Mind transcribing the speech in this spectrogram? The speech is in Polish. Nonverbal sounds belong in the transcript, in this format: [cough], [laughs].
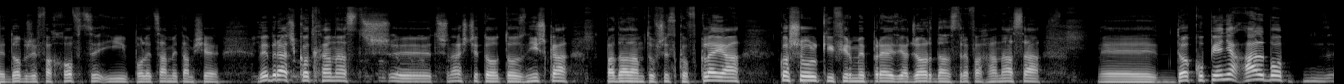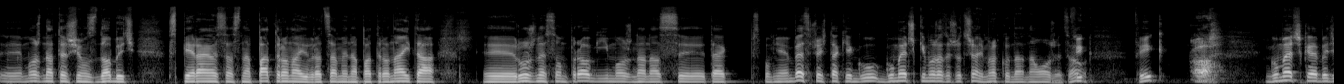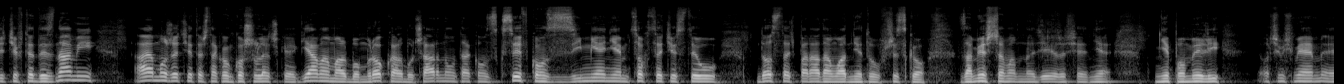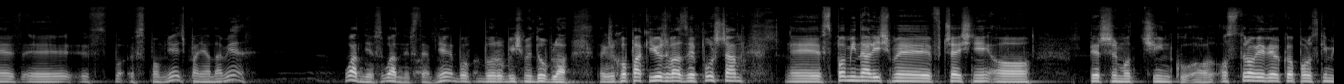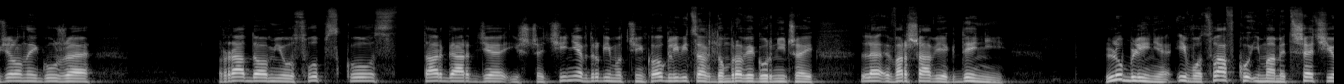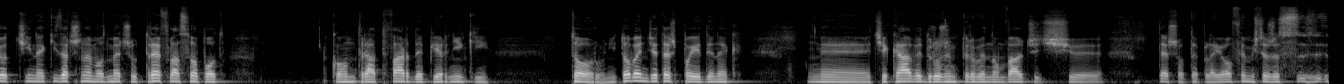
y, dobrzy fachowcy i polecamy tam się wybrać. Kod Hanas trz- y, 13 to, to zniżka, pada nam tu wszystko wkleja, koszulki firmy Prezia, Jordan, strefa Hanasa do kupienia, albo y, można też ją zdobyć wspierając nas na Patronite, wracamy na Patronite'a, y, różne są progi, można nas, tak jak wspomniałem, wesprzeć, takie gu, gumeczki można też otrzymać, Mroko na, nałożę, co? Fik. Fik. Gumeczkę będziecie wtedy z nami, a możecie też taką koszuleczkę jak ja mam, albo mroko, albo czarną taką z ksywką, z imieniem, co chcecie z tyłu dostać. Pan Adam ładnie tu wszystko zamieszcza, mam nadzieję, że się nie, nie pomyli. O czymś miałem e, e, wspo- wspomnieć, panie Adamie? Ładnie, ładny wstęp, nie? Bo, bo robiliśmy dubla. Także chłopaki, już was wypuszczam. E, wspominaliśmy wcześniej o pierwszym odcinku o Ostrowie Wielkopolskim, Zielonej Górze, Radomiu, Słupsku, Stargardzie i Szczecinie. W drugim odcinku o Gliwicach, Dąbrowie Górniczej, Le- Warszawie, Gdyni, Lublinie i Włocławku. I mamy trzeci odcinek i zaczynamy od meczu Trefla Sopot kontra Twarde Pierniki Toruń. I to będzie też pojedynek e, ciekawy drużyn, które będą walczyć e, też o te playoffy. Myślę, że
